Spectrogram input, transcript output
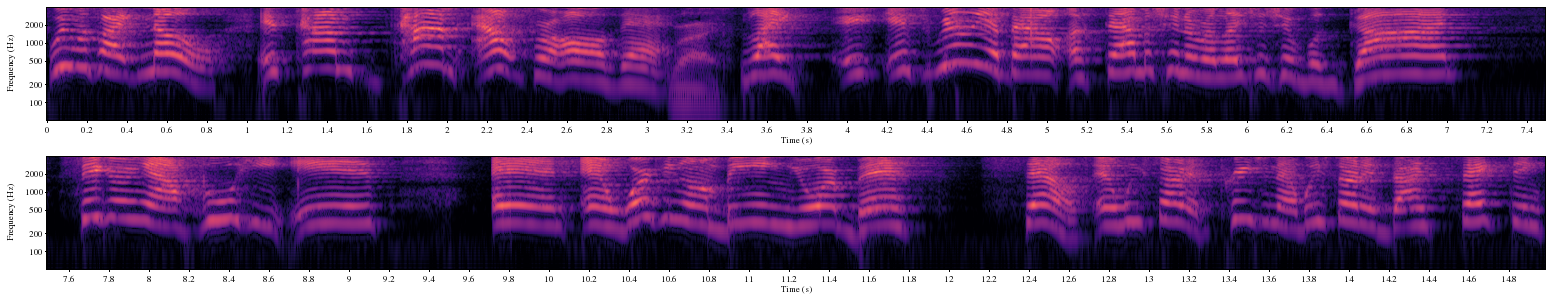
we was like no it's time time out for all that Right. like it, it's really about establishing a relationship with god figuring out who he is and and working on being your best self and we started preaching that we started dissecting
